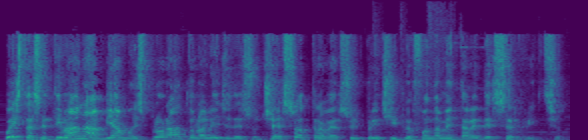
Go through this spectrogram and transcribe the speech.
Questa settimana abbiamo esplorato la legge del successo attraverso il principio fondamentale del servizio.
